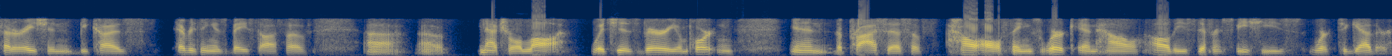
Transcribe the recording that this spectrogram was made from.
federation because everything is based off of uh, uh, natural law, which is very important in the process of how all things work and how all these different species work together.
